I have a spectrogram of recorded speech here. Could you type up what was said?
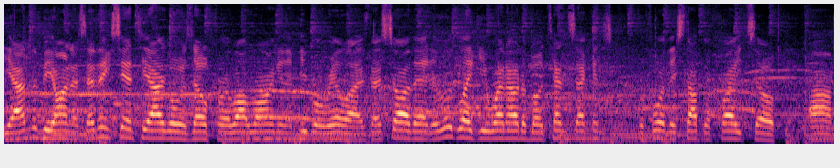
Yeah, I'm gonna be honest. I think Santiago was out for a lot longer than people realized. I saw that it looked like he went out about 10 seconds before they stopped the fight. So, um,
